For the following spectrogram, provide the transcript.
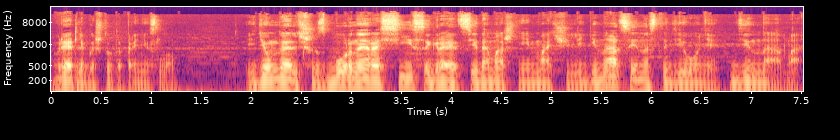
вряд ли бы что-то принесло. Идем дальше. Сборная России сыграет все домашние матчи Лиги нации на стадионе «Динамо».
